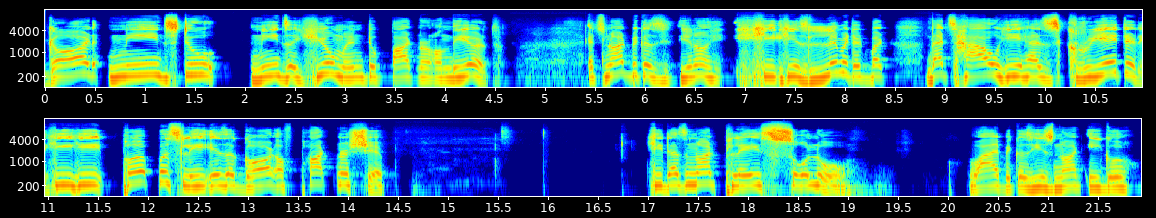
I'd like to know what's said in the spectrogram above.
God needs to needs a human to partner on the earth. It's not because you know he he is limited, but that's how he has created. He he purposely is a God of partnership. He does not play solo. Why? Because he's not ego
